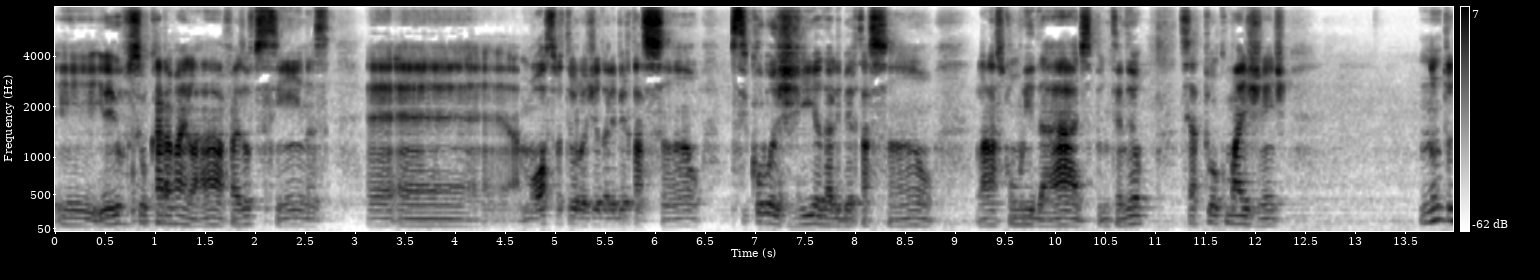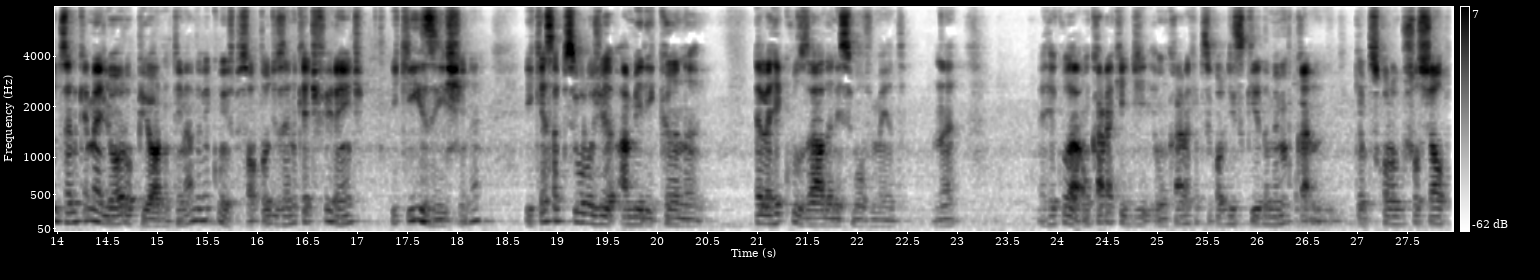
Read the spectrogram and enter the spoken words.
E, e aí o seu cara vai lá, faz oficinas, é, é, mostra a teologia da libertação, psicologia da libertação, lá nas comunidades, entendeu? Você atua com mais gente. Não estou dizendo que é melhor ou pior, não tem nada a ver com isso, pessoal. Estou dizendo que é diferente e que existe, né? E que essa psicologia americana ela é recusada nesse movimento, né? É recusada. Um cara que um cara que é psicólogo de esquerda, mesmo cara que é psicólogo social,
